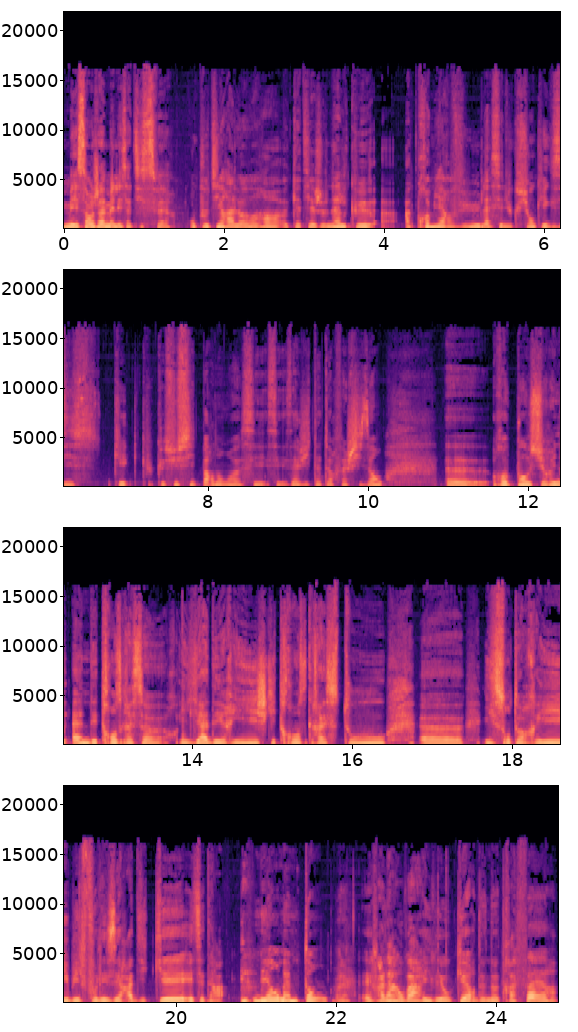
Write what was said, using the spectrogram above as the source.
mais sans jamais les satisfaire. On peut dire alors, Katia Genel, que à première vue, la séduction qui existe, qui, que, suscite pardon euh, ces, ces agitateurs fascisants, euh, repose sur une haine des transgresseurs. Il y a des riches qui transgressent tout, euh, ils sont horribles, il faut les éradiquer, etc. Mais en même temps, et voilà, on va arriver au cœur de notre affaire,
